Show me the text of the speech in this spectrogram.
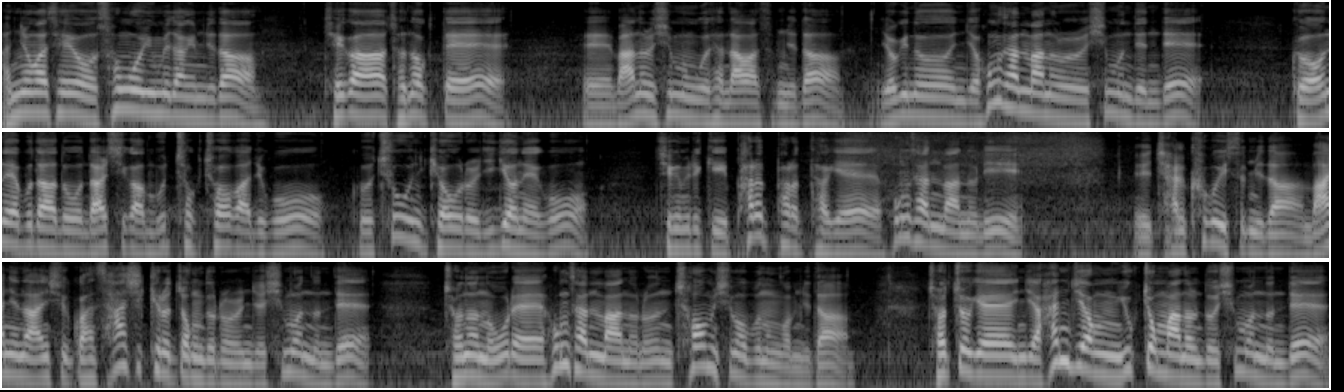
안녕하세요. 송호 육매장입니다. 제가 저녁 때 예, 마늘 심은 곳에 나왔습니다. 여기는 이제 홍산 마늘 심은 데인데 그 어느 해보다도 날씨가 무척 추워 가지고 그 추운 겨울을 이겨내고 지금 이렇게 파릇파릇하게 홍산 마늘이 예, 잘 크고 있습니다. 많이는 안 심고 한 40kg 정도를 이제 심었는데 저는 올해 홍산 마늘은 처음 심어보는 겁니다. 저쪽에 이제 한지영 육종 마늘도 심었는데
